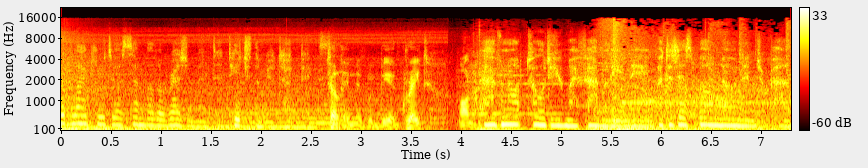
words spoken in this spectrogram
would like you to assemble a regiment and teach them your tactics. Tell him it would be a great honor. I have not told you my family name, but it is well known in Japan.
